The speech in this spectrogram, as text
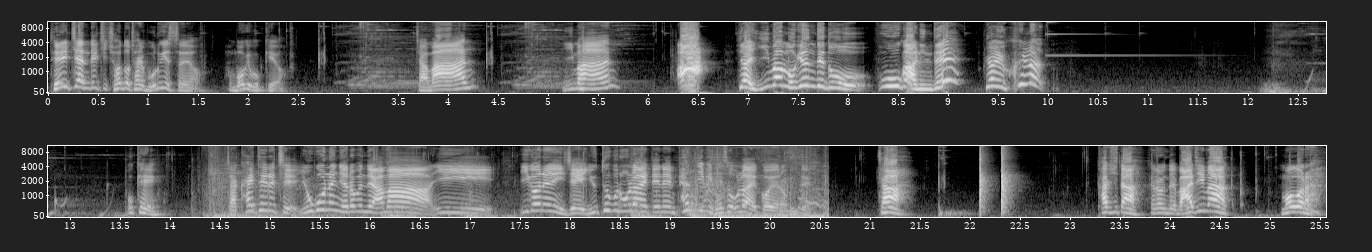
될지 안 될지 저도 잘 모르겠어요. 한번 먹여볼게요. 자 만. 2만. 아! 야 2만 먹였는데도 5가 아닌데? 야 이거 큰일 났 오케이. 자, 칼테르츠. 요거는 여러분들 아마 이 이거는 이제 유튜브로 올라갈 때는 편집이 돼서 올라갈 거예요, 여러분들. 자. 갑시다. 여러분들 마지막 먹어라.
